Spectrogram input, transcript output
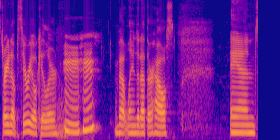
straight up serial killer Mm-hmm. that landed at their house. And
